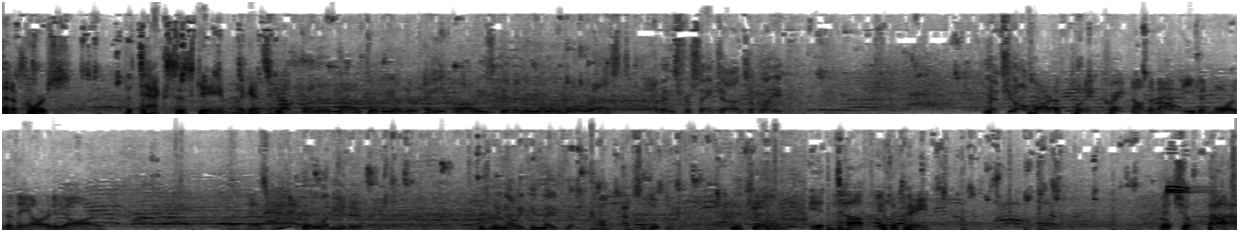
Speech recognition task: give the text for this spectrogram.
And then, of course, the Texas game against Front runner not until the under eight while he's giving him a little more rest. Evidence for St. John's of late. Mitchell. part of putting Creighton on the map even more than they already are. As then what do you do? Because we know he can make them. Oh, absolutely. Mitchell. It tough in the paint. Mitchell. Bounce.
